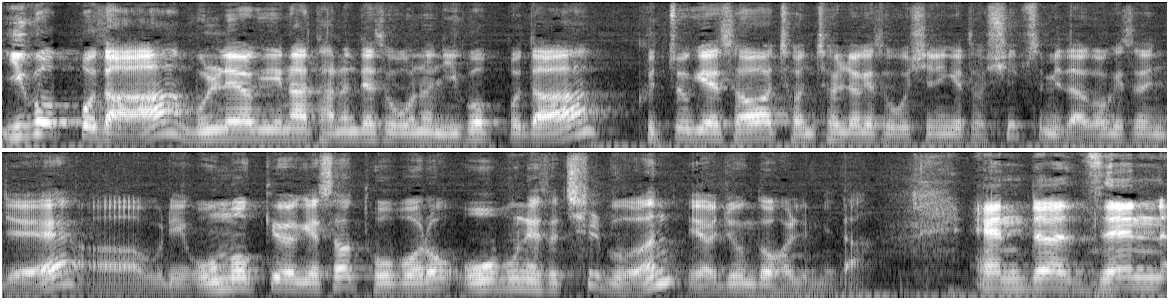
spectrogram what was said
이곳보다 물레역이나 다른 데서 오는 이곳보다 그쪽에서 전철역에서 오시는 게 더 쉽습니다. 거기서 이제 어, 우리 오목교역에서 도보로 5분에서 7분 예, 이 정도 걸립니다. And uh, then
